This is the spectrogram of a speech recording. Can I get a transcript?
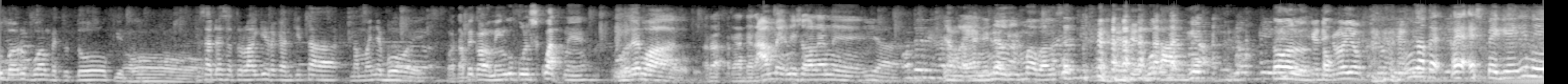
baru gua sampai tutup gitu Oh. terus ada satu lagi rekan kita namanya Boy Oh, tapi kalau minggu full squad nih. Full lihat squad. ra- rada rame nih soalnya nih. iya Yang layaninnya lima bangset. gua kaget. Lu. kayak dikeroyok Enggak kayak kayak SPG ini.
